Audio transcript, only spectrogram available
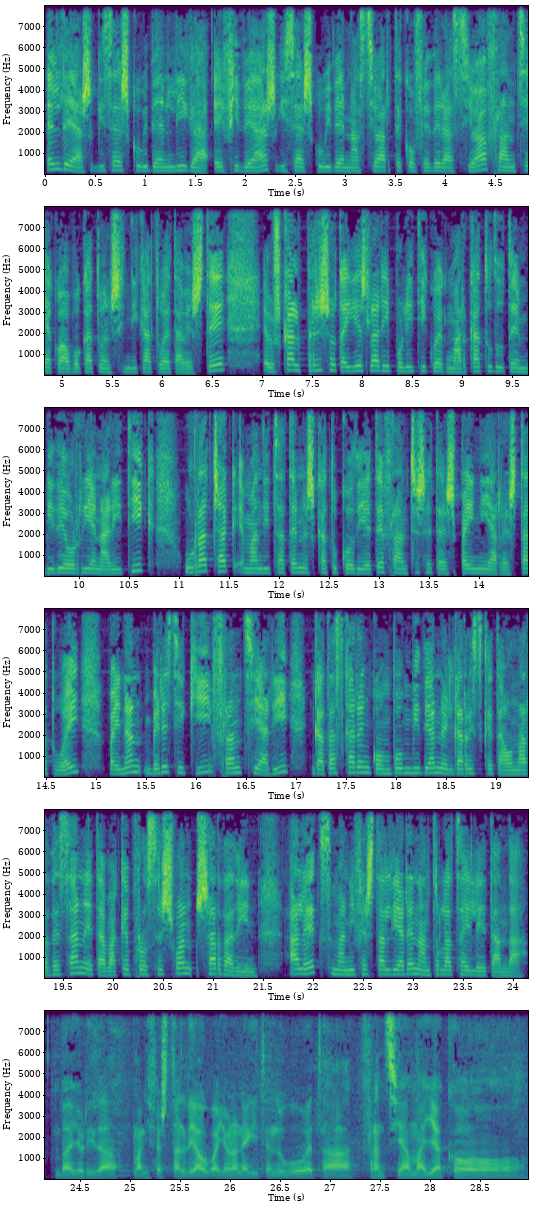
Eldeaz, Giza Eskubideen Liga, EFIDEAS, Giza Eskubideen Nazioarteko Federazioa, Frantziako Abokatuen Sindikatu eta beste, Euskal Preso eta Ieslari politikoek markatu duten bide horrien aritik, urratsak eman ditzaten eskatuko diete Frantses eta Espainia restatuei, baina bereziki Frantziari gatazkaren konponbidean elgarrizketa onardezan eta bake prozesuan sardadin. Alex, manifestaldiaren antolatza antolatzaileetan da. Bai hori da, manifestaldi hau bai honan egiten dugu eta Frantzia mailako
